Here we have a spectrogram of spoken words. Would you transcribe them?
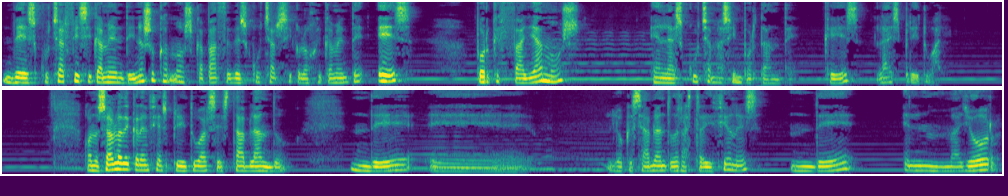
de escuchar físicamente y no somos capaces de escuchar psicológicamente es porque fallamos en la escucha más importante, que es la espiritual. Cuando se habla de carencia espiritual se está hablando de eh, lo que se habla en todas las tradiciones, de el mayor,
